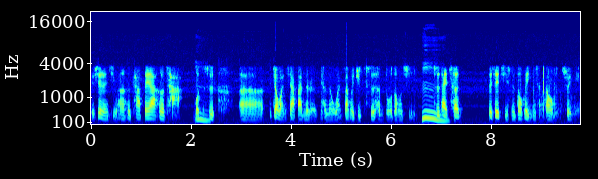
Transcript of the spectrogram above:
有些人喜欢喝咖啡啊，喝茶，或者是、嗯、呃比较晚下班的人，可能晚上会去吃很多东西，嗯，吃太撑，这些其实都会影响到我们的睡眠。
